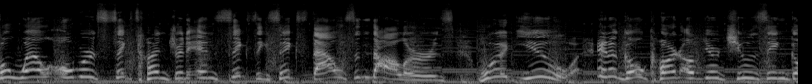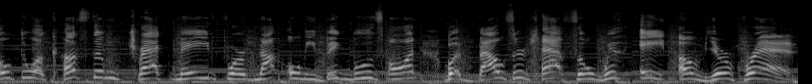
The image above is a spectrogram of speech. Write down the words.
for well over $666,000. Would you, in a go kart of your choosing, go through a custom track made for not only Big Boo's Haunt, but Bowser Castle with eight of your friends?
